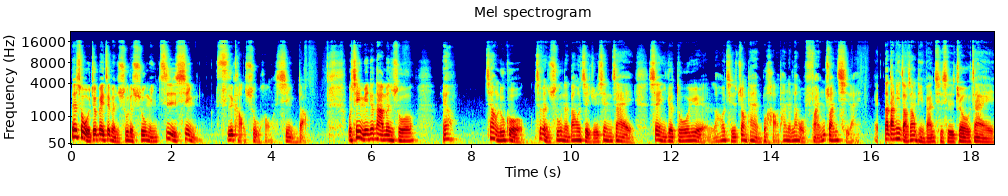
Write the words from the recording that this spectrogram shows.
那时候我就被这本书的书名《自信思考术》吼吸引到，我心里面就纳闷说：“哎呦，这样如果这本书能帮我解决现在剩一个多月，然后其实状态很不好，它能让我反转起来。”那当天早上，品凡其实就在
